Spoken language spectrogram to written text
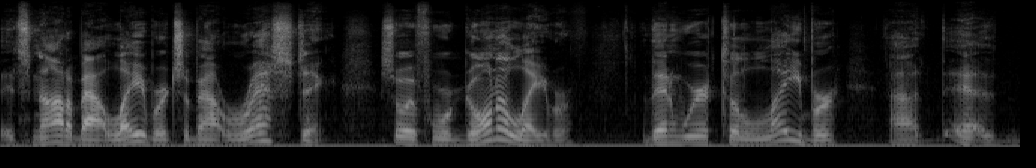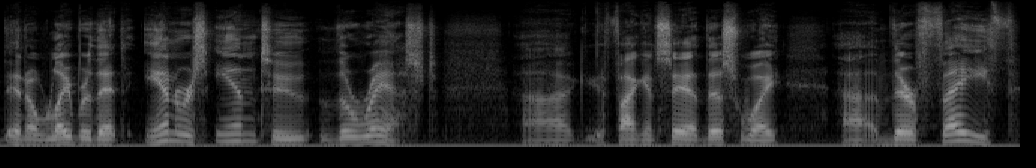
it's not about labor it's about resting so if we're going to labor then we're to labor in a labor that enters into the rest if i can say it this way uh, their faith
